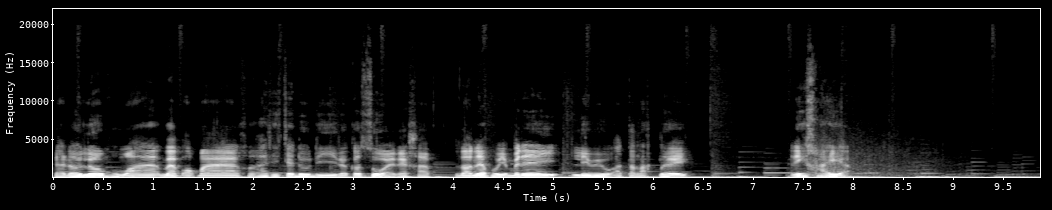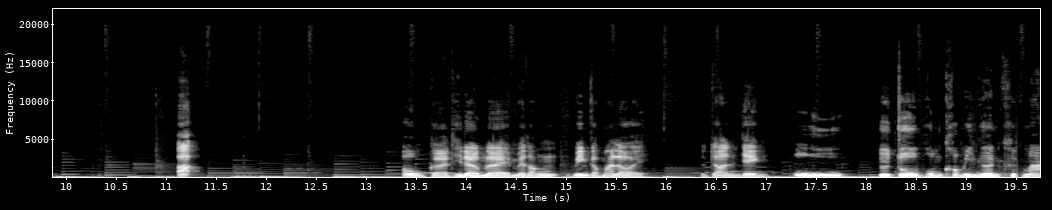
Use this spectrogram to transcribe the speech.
แต่โดยรวมผมว่าแบบออกมาค่อนข้างที่จะดูดีแล้วก็สวยนะครับ ตอนนี้ผมยังไม่ได้รีวิวอัตลักษณ์เลย อันนี้ใครอะอะโอ้เกิดที่เดิมเลย ไม่ต้องวิ่งกลับมาเลยสุดยอดจริงๆอู้จู่ๆผมเขามีเงินขึ้นมา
